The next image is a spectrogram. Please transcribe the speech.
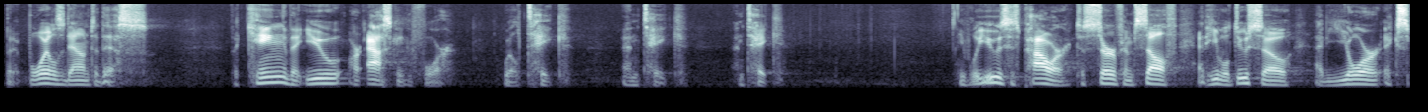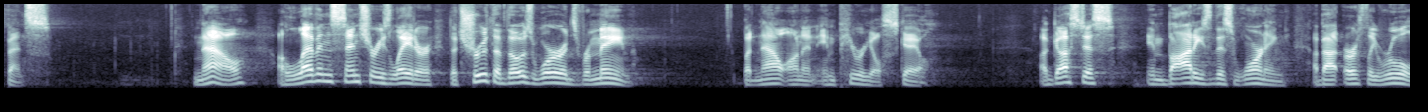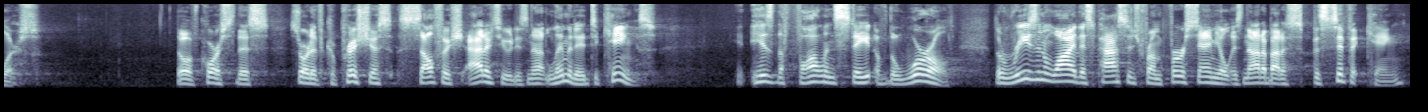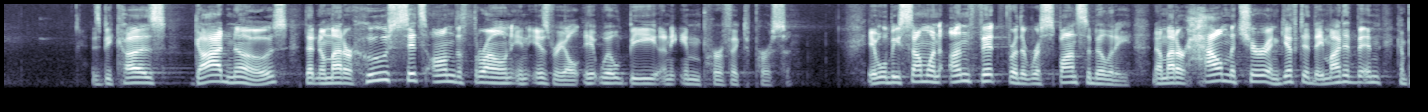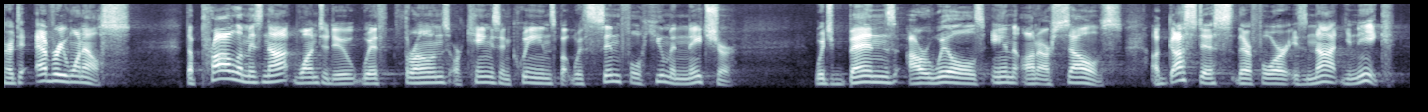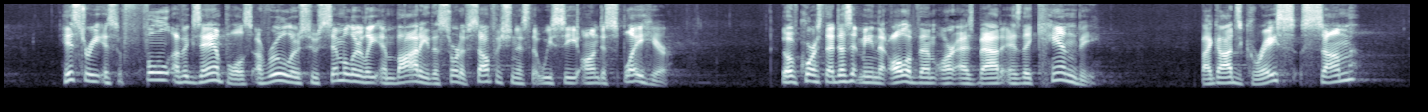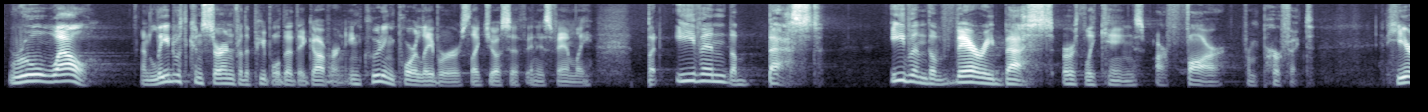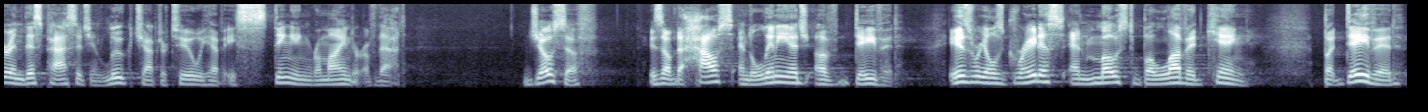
But it boils down to this the king that you are asking for will take and take and take. He will use his power to serve himself, and he will do so at your expense. Now, 11 centuries later, the truth of those words remain, but now on an imperial scale. Augustus embodies this warning about earthly rulers. Though, of course, this sort of capricious, selfish attitude is not limited to kings. It is the fallen state of the world. The reason why this passage from 1 Samuel is not about a specific king is because God knows that no matter who sits on the throne in Israel, it will be an imperfect person. It will be someone unfit for the responsibility, no matter how mature and gifted they might have been compared to everyone else. The problem is not one to do with thrones or kings and queens, but with sinful human nature, which bends our wills in on ourselves. Augustus, therefore, is not unique. History is full of examples of rulers who similarly embody the sort of selfishness that we see on display here. Though, of course, that doesn't mean that all of them are as bad as they can be. By God's grace, some rule well and lead with concern for the people that they govern, including poor laborers like Joseph and his family. But even the best, even the very best earthly kings are far from perfect. Here in this passage in Luke chapter 2, we have a stinging reminder of that. Joseph is of the house and lineage of David, Israel's greatest and most beloved king. But David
